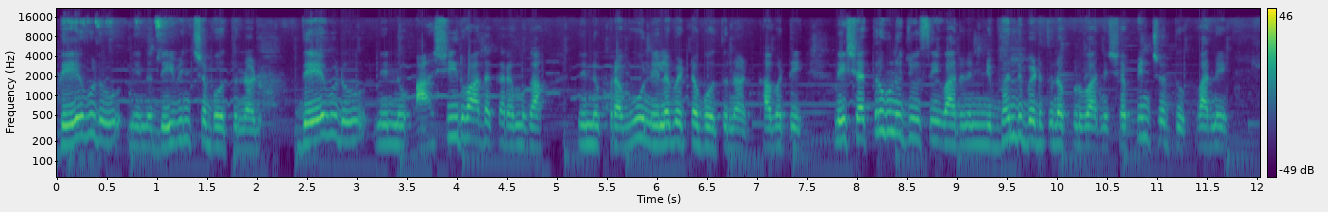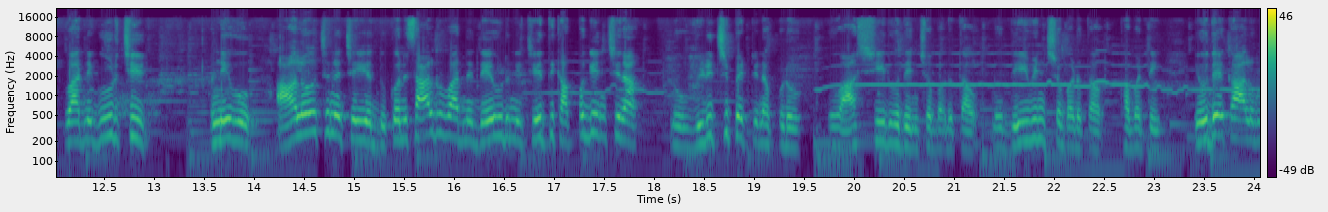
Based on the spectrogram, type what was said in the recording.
దేవుడు నిన్ను దీవించబోతున్నాడు. దేవుడు నిన్ను ఆశీర్వాదకరముగా నిన్ను ప్రభువు నిలబెట్టబోతున్నాడు. కాబట్టి నీ శత్రువును చూసి వారిని ఇబ్బంది పెడుతున్నప్పుడు వారిని శపించొద్దు. వారిని వారిని గూర్చి నీవు ఆలోచన చేయొద్దు. కొన్నిసార్లు వారిని దేవుడు నీ చేతికి అప్పగించిన నువ్వు విడిచిపెట్టినప్పుడు నువ్వు ఆశీర్వదించబడతావు నువ్వు దీవించబడతావు. కాబట్టి ఇదే కాలం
